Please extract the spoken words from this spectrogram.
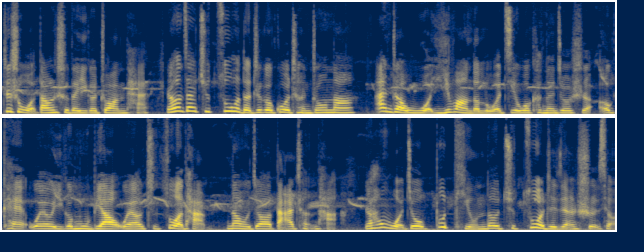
这是我当时的一个状态。然后在去做的这个过程中呢，按照我以往的逻辑，我可能就是 OK，我有一个目标，我要去做它，那我就要达成它。然后我就不停的去做这件事情。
